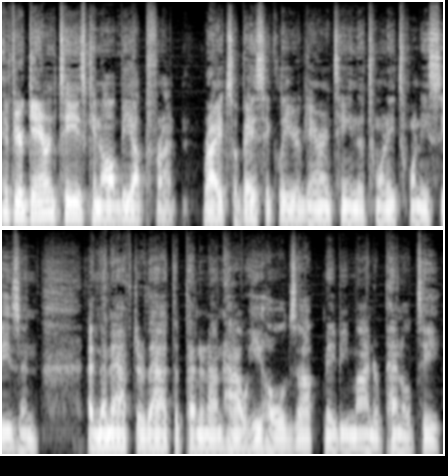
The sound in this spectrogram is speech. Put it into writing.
if your guarantees can all be upfront, right? So basically, you're guaranteeing the 2020 season And then after that, depending on how he holds up, maybe minor penalty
